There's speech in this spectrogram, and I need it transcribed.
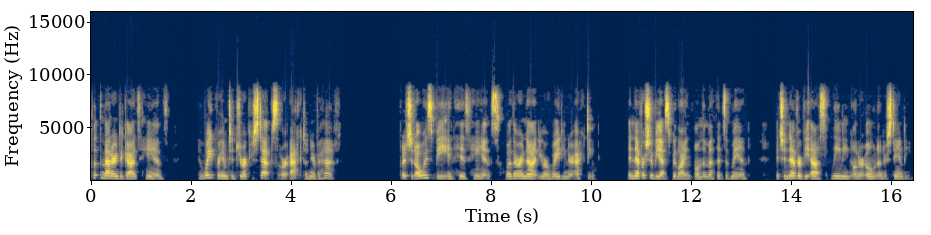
Put the matter into God's hands and wait for Him to direct your steps or act on your behalf. But it should always be in His hands, whether or not you are waiting or acting. It never should be us relying on the methods of man. It should never be us leaning on our own understanding.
